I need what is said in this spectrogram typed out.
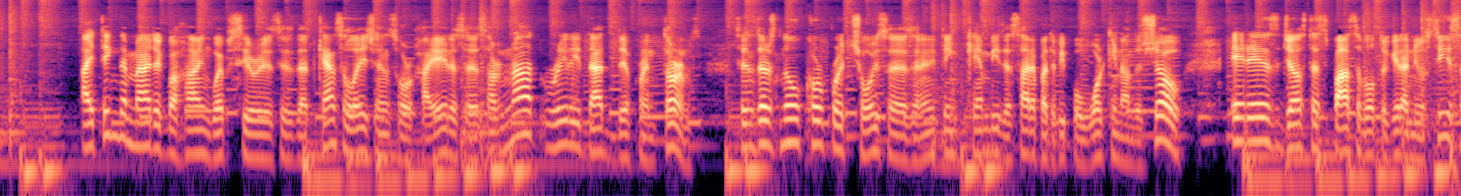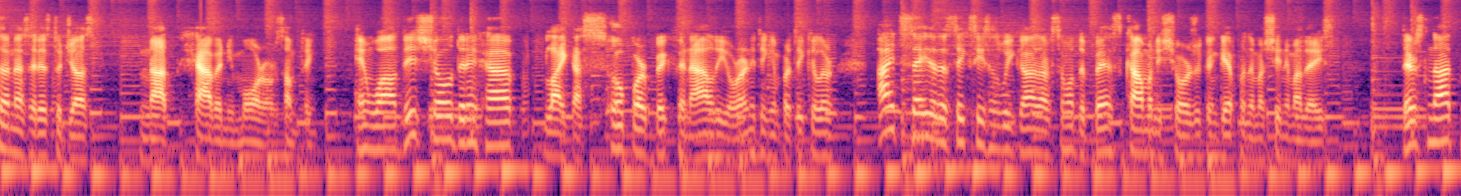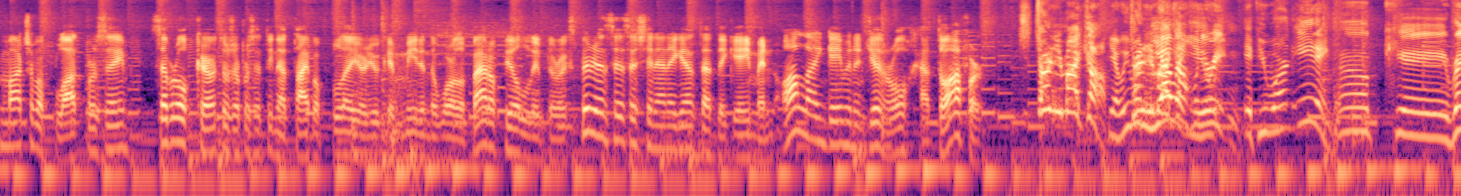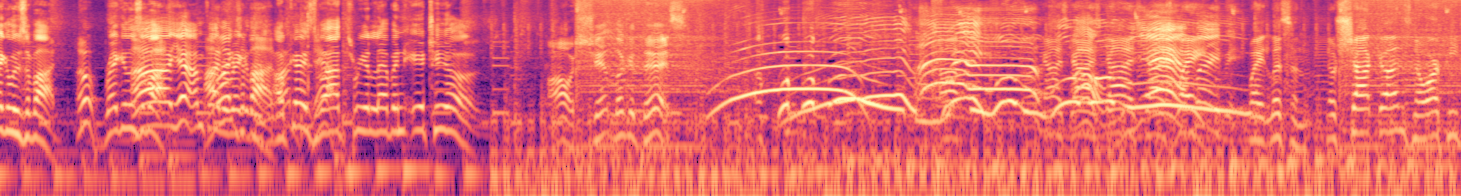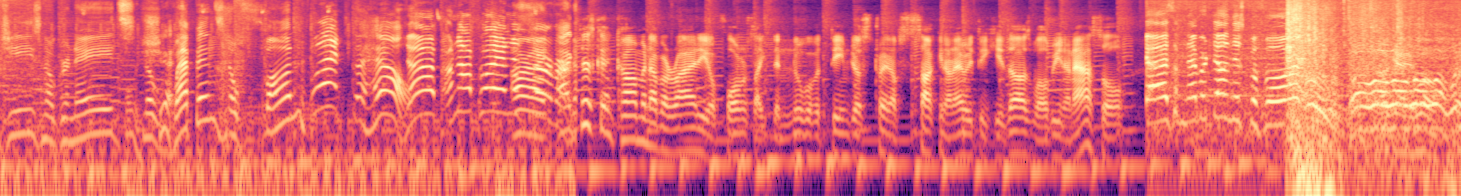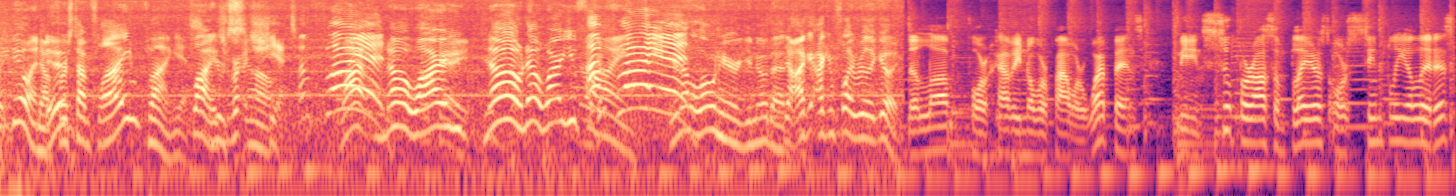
I think the magic behind web series is that cancellations or hiatuses are not really that different terms. Since there's no corporate choices and anything can be decided by the people working on the show, it is just as possible to get a new season as it is to just not have any more or something. And while this show didn't have like a super big finale or anything in particular, I'd say that the six seasons we got are some of the best comedy shows you can get from the Machinima days. There's not much of a plot per se, several characters representing a type of player you can meet in the world of Battlefield live their experiences and shenanigans that the game and online gaming in general had to offer. Just turn your mic off. Yeah, we turn wouldn't your yell mic at off when you're eating. if you weren't eating. Okay, regular Zavod. Oh, Regular Uh, Zavod. yeah, I'm I fine like with regular Zavod. Zavod. Okay, Yeah. Zavod 311 it is. Oh shit! Look at this. Guys, guys, guys, Yeah, guys, wait. baby. Wait, listen. No shotguns, no RPGs, no grenades, Holy no shit. weapons, no fun? What? The hell? Nope, I'm not playing this All right, server. I- This can come in a variety of forms like the noob of a team just straight up sucking on everything he does while being an asshole, Guys, I've never done this before. Whoa, whoa, whoa, whoa, whoa. What are you doing, Now, dude? first time flying? Flying, yes. Flying. You're It's- so- oh. oh, Shit. I'm Why, flying. no, why are you? No, no, why are you flying? I'm flying? flying. You're not alone here, you know that. No, I, I can fly really good. the love for having overpowered weapons, meeting super awesome players, or simply elitist,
